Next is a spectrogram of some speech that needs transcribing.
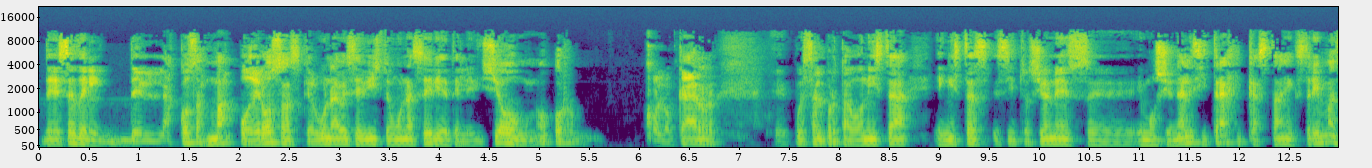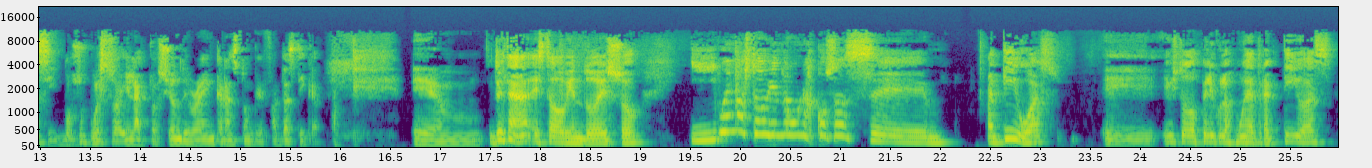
debe ser de las cosas más poderosas que alguna vez he visto en una serie de televisión, ¿no? Por colocar eh, pues al protagonista en estas situaciones eh, emocionales y trágicas tan extremas y por supuesto ahí la actuación de Brian Cranston que es fantástica. Eh, entonces nada, he estado viendo eso y bueno, he estado viendo algunas cosas antiguas. He visto dos películas muy atractivas.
